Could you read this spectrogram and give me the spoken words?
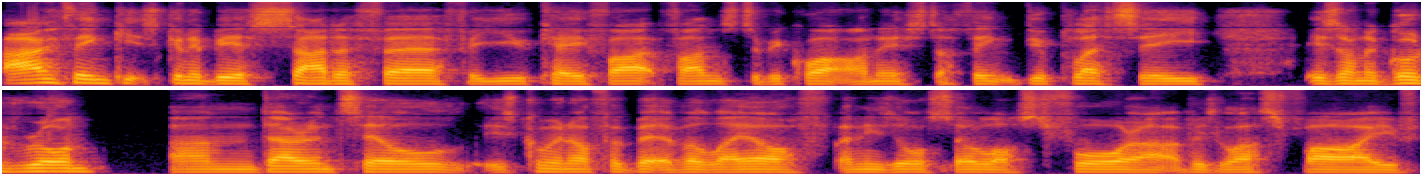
I think it's going to be a sad affair for UK fight fans, to be quite honest. I think du Plessis is on a good run, and Darren Till is coming off a bit of a layoff, and he's also lost four out of his last five.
